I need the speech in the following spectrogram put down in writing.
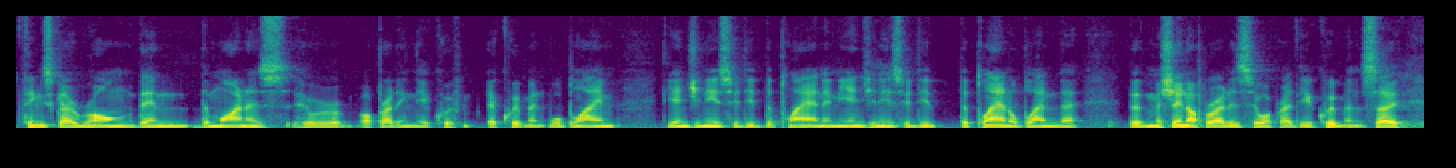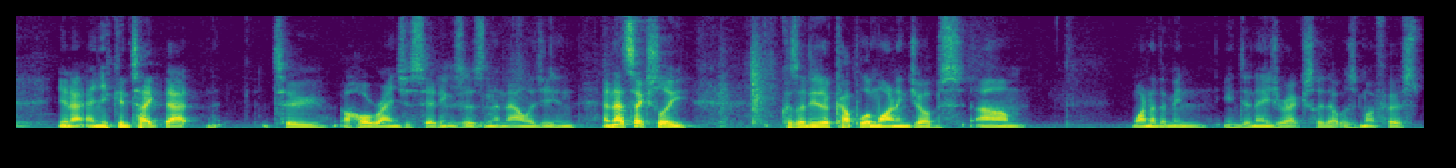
things go wrong, then the miners who are operating the equip- equipment will blame the engineers who did the plan, and the engineers who did the plan will blame the, the machine operators who operate the equipment. So, you know, and you can take that to a whole range of settings as an analogy, and, and that's actually because I did a couple of mining jobs. Um, one of them in Indonesia, actually. That was my first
